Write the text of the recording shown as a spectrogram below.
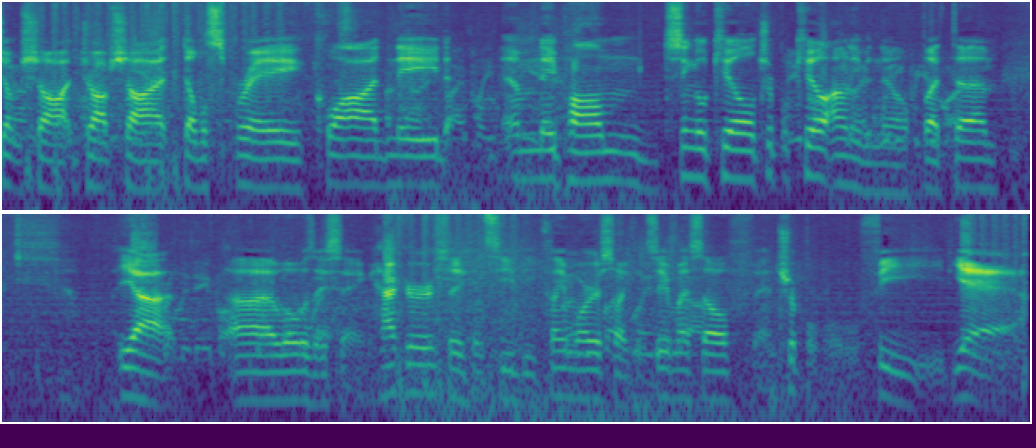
jump shot, drop shot, double spray, quad, nade, M napalm, single kill, triple kill, I don't even know. But um, yeah, uh, what was I saying? Hacker, so you can see the claymore, so I can save myself, and triple feed, yeah.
